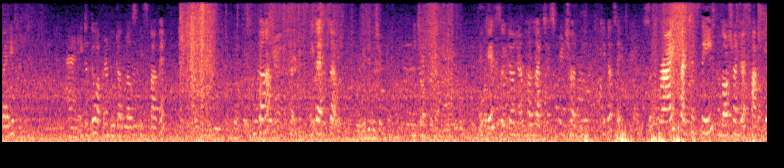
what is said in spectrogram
ভেরি প্রিটি অ্যান্ড এটাতেও আপনার দুটো ব্লাউজ পিস পাবেন। এটা একটা। ওকে সো এটাও যার ভালো লাগছে স্ক্রিনশট ঠিক আছে? সো প্রাইস থাকছে সেম দশ হাজার পাঁচশো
